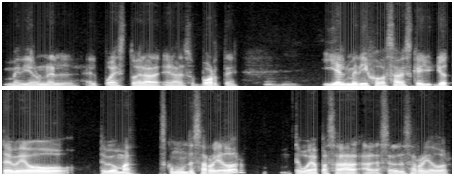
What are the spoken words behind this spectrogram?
me dieron el, el puesto, era, era de soporte, uh -huh. y él me dijo, sabes que yo te veo, te veo más como un desarrollador, te voy a pasar a, a ser desarrollador,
